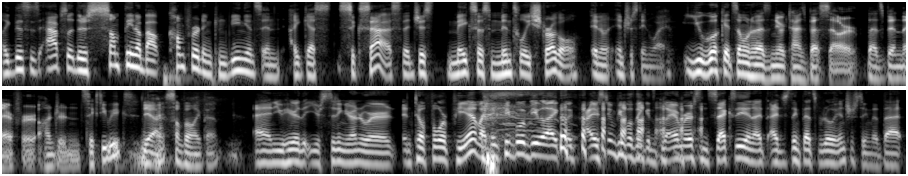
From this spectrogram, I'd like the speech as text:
Like this is absolutely there's something about comfort and convenience and I guess success that just makes us mentally struggle in an interesting way. You look at someone who has a New York Times bestseller that's been there for 160 weeks. Yeah, right? something like that. And you hear that you're sitting in your underwear until 4 p.m., I think people would be like, like I assume people think it's glamorous and sexy. And I, I just think that's really interesting that that,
